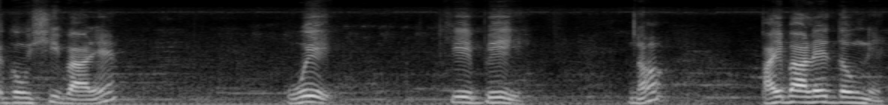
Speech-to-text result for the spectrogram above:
အကုန်ရှိပါတယ်ဝိ KB เนาะဘိုင်ပါလဲသုံးတယ်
